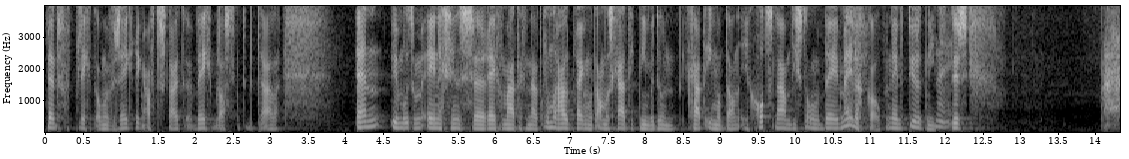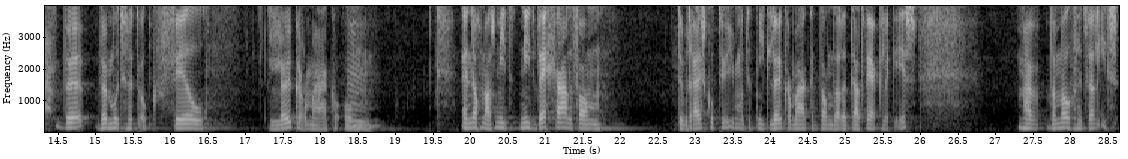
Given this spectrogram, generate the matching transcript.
bent verplicht om een verzekering af te sluiten, wegenbelasting te betalen. En u moet hem enigszins uh, regelmatig naar het onderhoud brengen, want anders gaat hij het niet meer doen. Gaat iemand dan in godsnaam die stomme BMW nog kopen? Nee, natuurlijk niet. Nee. Dus we, we moeten het ook veel leuker maken om. Hmm. En nogmaals, niet, niet weggaan van de bedrijfscultuur. Je moet het niet leuker maken dan dat het daadwerkelijk is. Maar we mogen het wel iets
